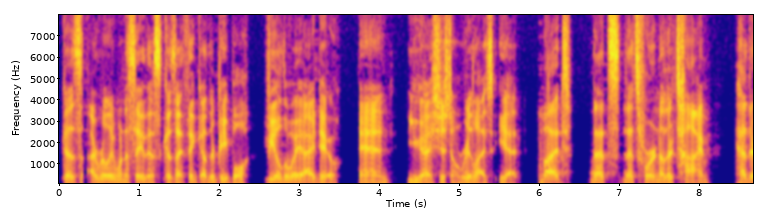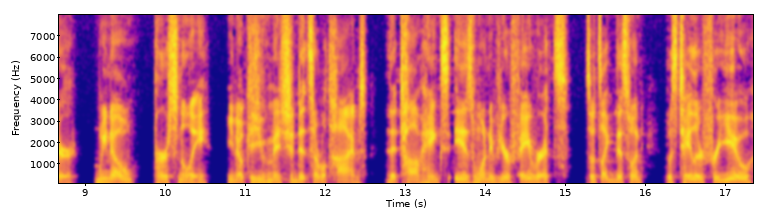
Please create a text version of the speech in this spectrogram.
because I really want to say this because I think other people feel the way I do, and you guys just don't realize it yet. But that's that's for another time. Heather, we know personally, you know, because you've mentioned it several times that Tom Hanks is one of your favorites. So it's like this one was tailored for you.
